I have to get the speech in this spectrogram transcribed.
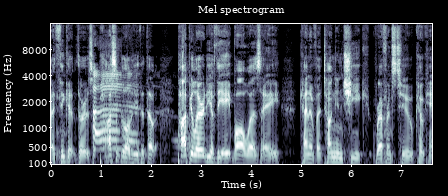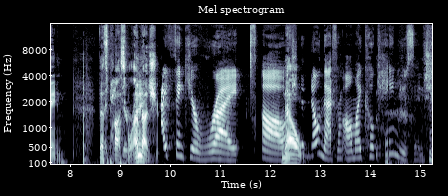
I think it, there is a oh, possibility that the popularity of the eight ball was a kind of a tongue-in-cheek reference to cocaine. That's possible. I'm not sure. I think you're right. Oh, Now- I should have known that from all my cocaine usage.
